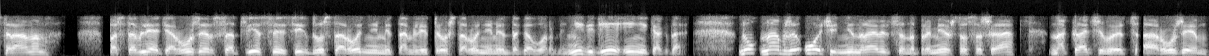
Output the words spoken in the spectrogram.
странам поставлять оружие в соответствии с их двусторонними там или трехсторонними договорами. Нигде и никогда. Ну, нам же очень не нравится, например, что США накачивают оружием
